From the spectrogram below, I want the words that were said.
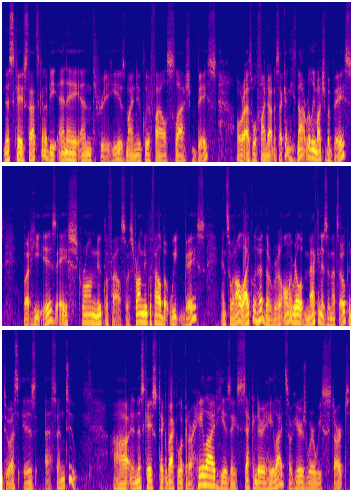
in this case, that's going to be NaN3. He is my nucleophile slash base, or as we'll find out in a second, he's not really much of a base but he is a strong nucleophile. So a strong nucleophile but weak base, and so in all likelihood, the real, only real mechanism that's open to us is SN2. Uh, in this case, take a back a look at our halide. He is a secondary halide, so here's where we start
